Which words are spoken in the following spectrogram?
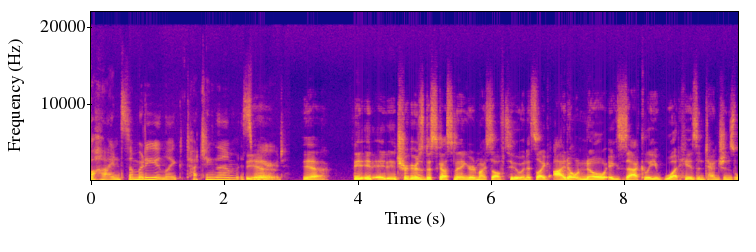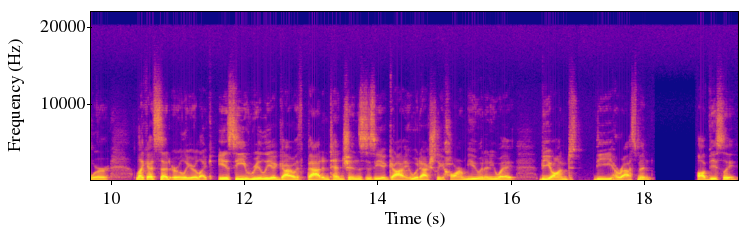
behind somebody and like touching them. It's yeah, weird. Yeah. It, it, it triggers disgust and anger in myself too. And it's like, I don't know exactly what his intentions were. Like I said earlier, like, is he really a guy with bad intentions? Is he a guy who would actually harm you in any way beyond the harassment? obviously.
